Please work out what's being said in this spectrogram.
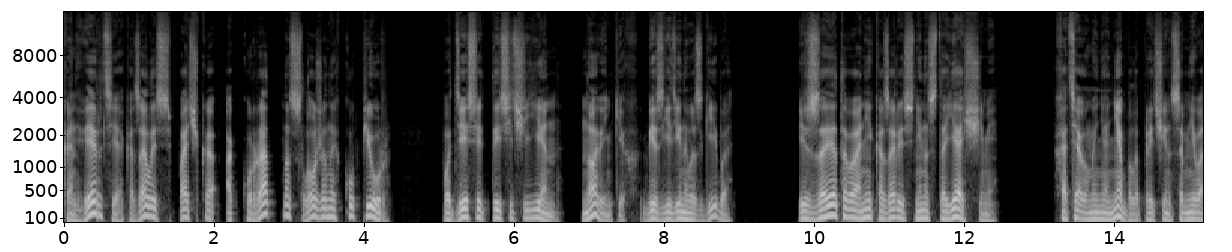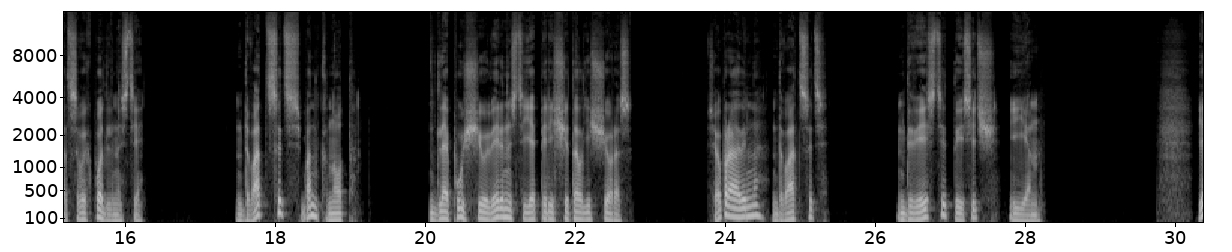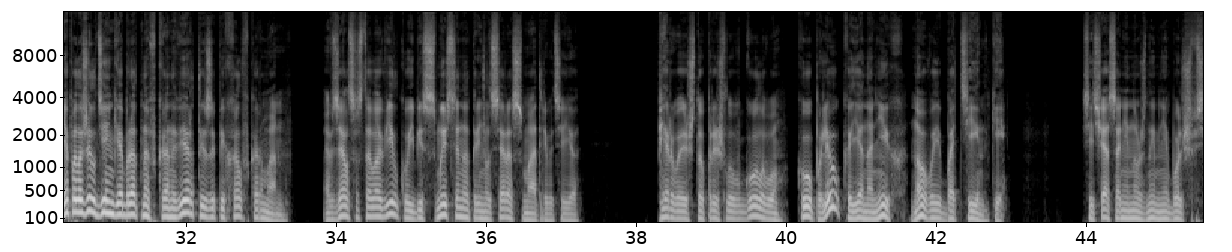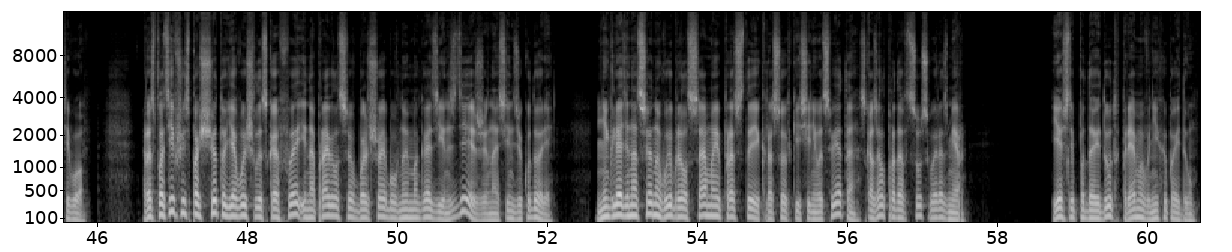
конверте оказалась пачка аккуратно сложенных купюр по 10 тысяч йен, новеньких, без единого сгиба. Из-за этого они казались ненастоящими, хотя у меня не было причин сомневаться в их подлинности. Двадцать банкнот. Для пущей уверенности я пересчитал еще раз. Все правильно, двадцать. Двести тысяч йен. Я положил деньги обратно в конверт и запихал в карман. Взял со стола вилку и бессмысленно принялся рассматривать ее. Первое, что пришло в голову, куплю-ка я на них новые ботинки. Сейчас они нужны мне больше всего. Расплатившись по счету, я вышел из кафе и направился в большой обувной магазин, здесь же, на Синдзюкудоре. Не глядя на цену, выбрал самые простые кроссовки синего цвета, сказал продавцу свой размер. Если подойдут, прямо в них и пойду.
